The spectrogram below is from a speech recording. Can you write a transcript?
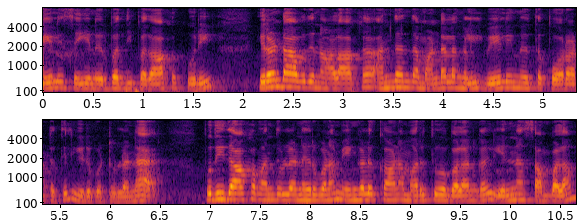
வேலை செய்ய நிர்பந்திப்பதாக கூறி இரண்டாவது நாளாக அந்தந்த மண்டலங்களில் வேலைநிறுத்த போராட்டத்தில் ஈடுபட்டுள்ளனர். புதிதாக வந்துள்ள நிறுவனம் எங்களுக்கான மருத்துவ பலன்கள் என்ன சம்பளம்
